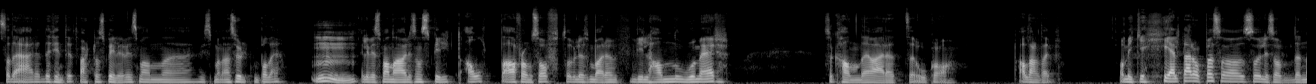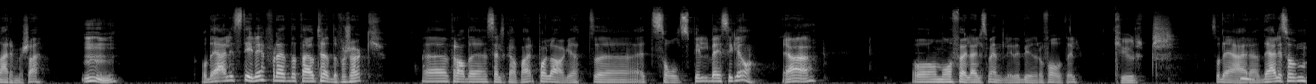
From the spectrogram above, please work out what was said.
Så det er definitivt verdt å spille hvis man, eh, hvis man er sulten på det. Mm. Eller hvis man har liksom spilt alt av FromSoft og liksom bare vil ha noe mer, så kan det være et OK alternativ. Om ikke helt der oppe, så, så liksom det nærmer seg. Mm. Og det er litt stilig, for det, dette er jo tredje forsøk eh, fra det selskapet her på å lage et, eh, et Souls-spill, basically. da. Ja, ja. Og nå føler jeg liksom endelig de begynner å få det til. Kult. Så det er, det er liksom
